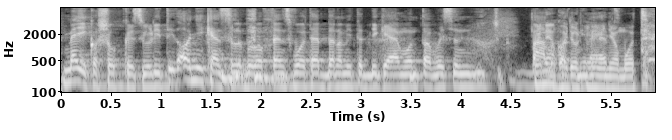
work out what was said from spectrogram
Melyik a sok közül? Itt, itt annyi cancelable offense volt ebben, amit eddig elmondtam, hogy csak nem hagyott mély nyomot.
